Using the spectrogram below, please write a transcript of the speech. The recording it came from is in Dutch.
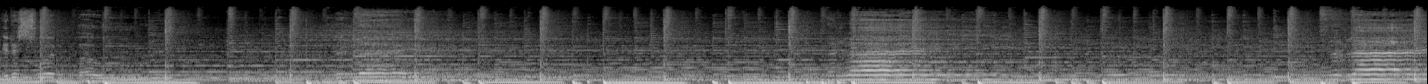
e le sue paure per lei, per lei, per lei,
